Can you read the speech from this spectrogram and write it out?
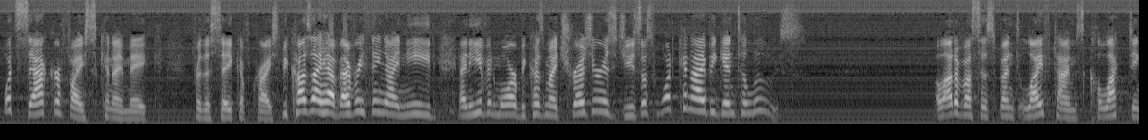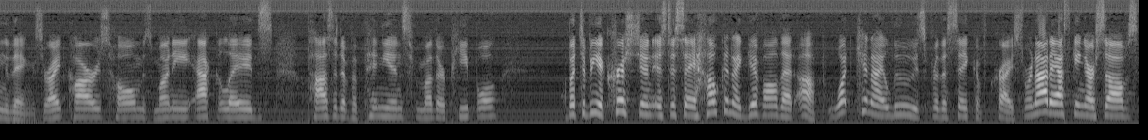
What sacrifice can I make for the sake of Christ? Because I have everything I need, and even more, because my treasure is Jesus, what can I begin to lose? A lot of us have spent lifetimes collecting things, right? Cars, homes, money, accolades, positive opinions from other people. But to be a Christian is to say, how can I give all that up? What can I lose for the sake of Christ? We're not asking ourselves,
